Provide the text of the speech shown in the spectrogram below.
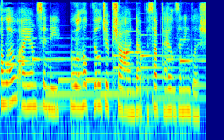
Hello, I am Cindy, who will help Biljipsha and dub the subtitles in English.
